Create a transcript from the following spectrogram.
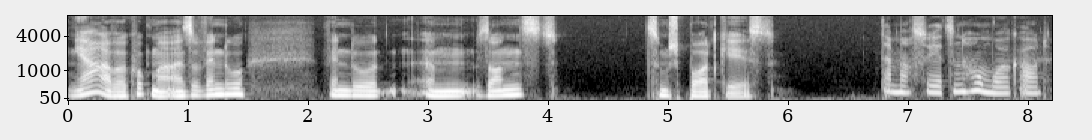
Ja, aber guck mal, also wenn du, wenn du ähm, sonst zum Sport gehst. Dann machst du jetzt ein Homeworkout.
